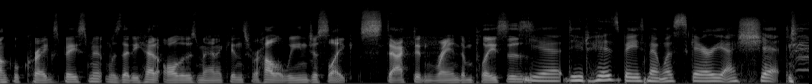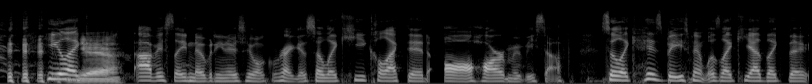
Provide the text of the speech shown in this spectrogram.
Uncle Craig's basement was that he had all those mannequins for Halloween just like stacked in random places. Yeah, dude, his basement was scary as shit. He like yeah. obviously nobody knows who Uncle Craig is, so like he collected all horror movie stuff. So like his basement was like he had like the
